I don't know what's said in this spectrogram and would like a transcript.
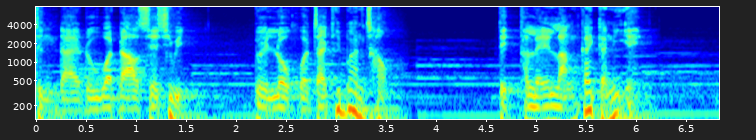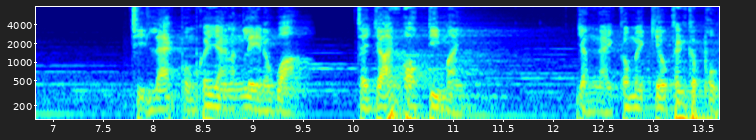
ถึงได้รู้ว่าดาวเสียชีวิต ด้วยโรคหัวใจที่บ้านเช่า ติดทะเลหลังใกล้กันนี่เอง ทีแรกผมก็ยังลังเลนะว่า จะย้ายออกดีไหม ยังไงก็ไม่เกี่ยวกันกับผม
